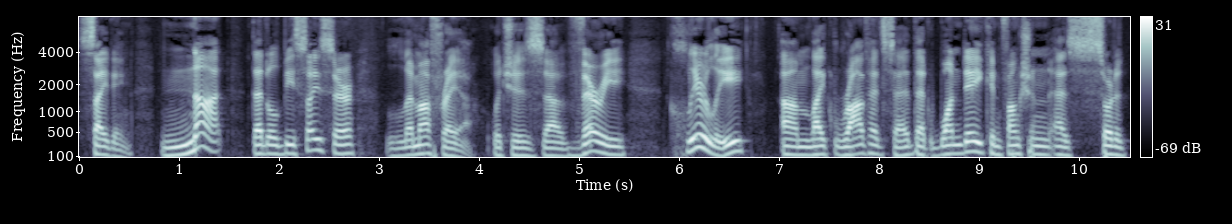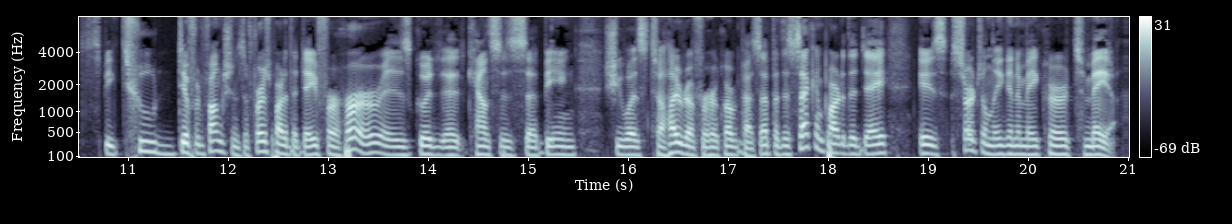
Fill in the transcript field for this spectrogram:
sighting. Not that it'll be Seiser Lemafreya, which is uh, very clearly um, like Rav had said, that one day can function as sort of speak two different functions. The first part of the day for her is good; it counts as uh, being she was tahira for her korban pesach. But the second part of the day is certainly going to make her tameya.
